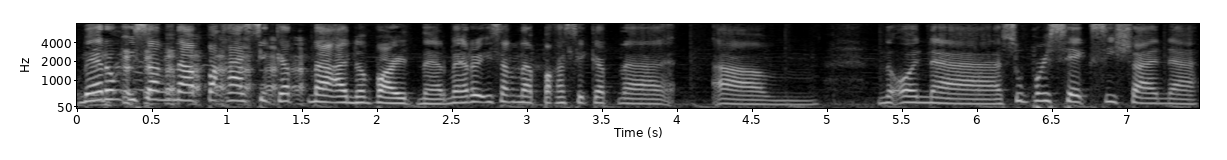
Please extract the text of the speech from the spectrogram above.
Merong isang napakasikat na ano partner. Merong isang napakasikat na um, noon na super sexy siya na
